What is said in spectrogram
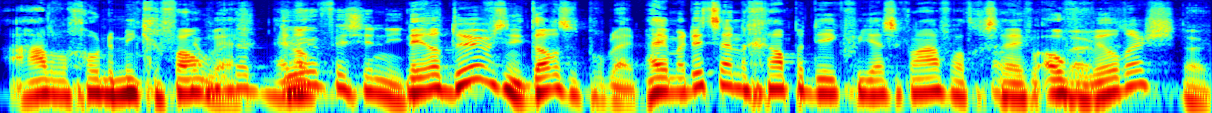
halen we gewoon de microfoon Ja, maar weg. dat En dan- durven ze niet. Nee, dat durven ze niet. Dat is het probleem. Hey, maar dit zijn de grappen die ik voor Jesse Klaver had geschreven over leuk. Wilders. Leuk.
